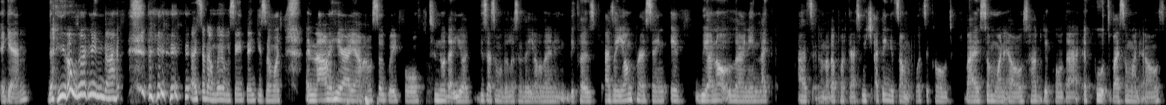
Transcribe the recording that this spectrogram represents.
again that you're learning that. I said i'm going to be saying thank you so much. And now here i am. I'm so grateful to know that you're these are some of the lessons that you're learning. Because as a young person if we are not learning like Said another podcast, which I think it's some what's it called by someone else. How do they call that? A quote by someone else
